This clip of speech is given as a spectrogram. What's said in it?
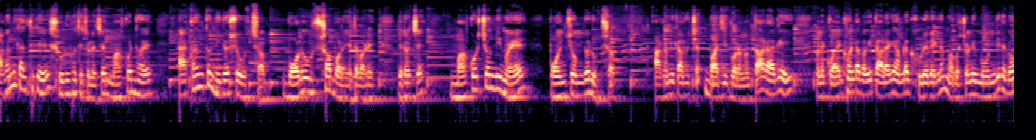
আগামীকাল থেকে শুরু হতে চলেছে মাকড়ধয়ের একান্ত নিজস্ব উৎসব, বড় উৎসব বলা যেতে পারে, যেটা হচ্ছে মাকড়চণ্ডী মায়ের পঞ্চম দোল উৎসব। আগামীকাল হচ্ছে বাজি পোড়ানো। তার আগেই মানে কয়েক ঘণ্টা বাকি, তার আগে আমরা ঘুরে দেখলাম মাকড়চণ্ডী মন্দির এবং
